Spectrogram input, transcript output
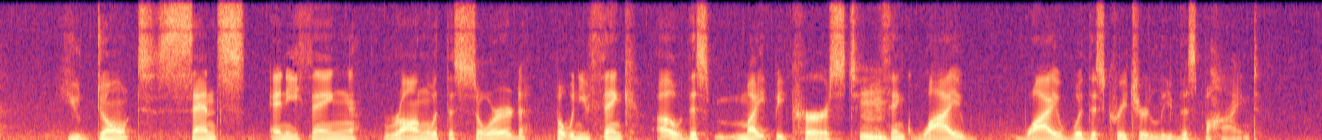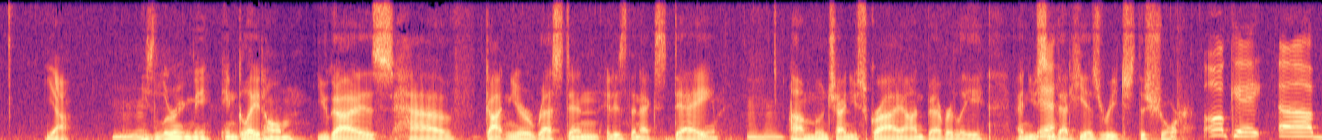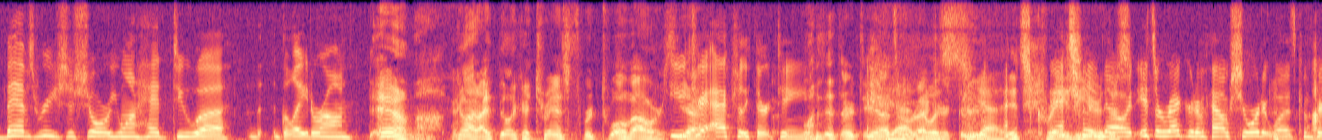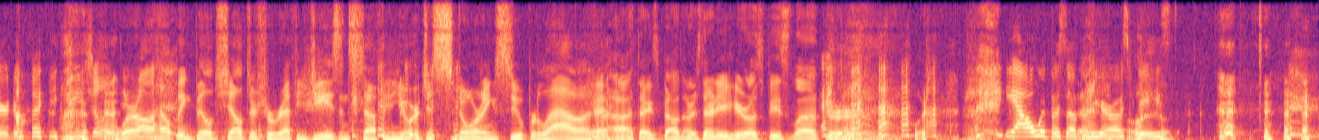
you don't sense anything wrong with the sword, but when you think, "Oh, this might be cursed," you hmm. think, "Why why would this creature leave this behind?" Yeah, hmm. he's luring me. In Gladeholm, you guys have gotten your rest in. It is the next day. Um, Moonshine, you scry on Beverly, and you see that he has reached the shore. Okay, uh, Bev's reached the shore. You want to head to, uh, Gladeron? Damn. God, I feel like I transferred 12 hours. You yeah. tra- actually 13. was it 13? That's a record. yeah, it's crazier. Actually, no, it, it's a record of how short it was compared to what you usually. We're all helping build shelters for refugees and stuff, and you're just snoring super loud. Uh, thanks, Balnor. Is there any Heroes piece left? Or Yeah, I'll whip us up a hero's feast.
